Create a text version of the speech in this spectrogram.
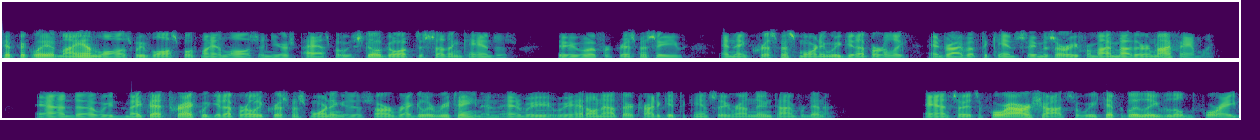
typically at my in-laws. We've lost both my in-laws in years past, but we still go up to southern Kansas to uh, for Christmas Eve, and then Christmas morning we get up early and drive up to Kansas City, Missouri for my mother and my family. And uh, we make that trek. We get up early Christmas morning. It's just our regular routine, and and we we head on out there, try to get to Kansas City around noontime for dinner. And so it's a four-hour shot. So we typically leave a little before eight.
